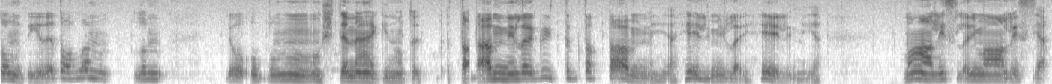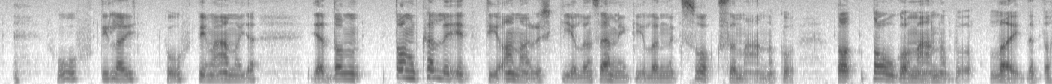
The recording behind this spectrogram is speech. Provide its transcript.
Tuolla on, on jo uppo musta mäkin otettu. Tammilla kyttä tammi ja helmillä helmi ja maalisla maalis ja huhtila huhtimaano ja ja ton ton kalle etti anariskielen saamenkielen suoksamaano kun to, toukomaano kun laitettu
